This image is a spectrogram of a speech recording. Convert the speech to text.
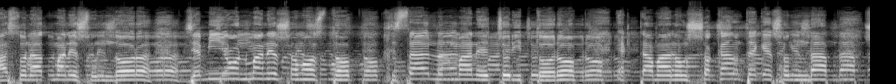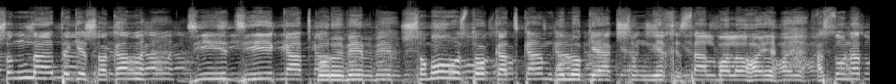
হাসনাত মানে সুন্দর, জামিউন মানে সমস্ত, খিসালুন মানে চরিত্র। একটা মানুষ সকাল থেকে সন্ধ্যা সন্ধ্যা থেকে সকাল যে যে কাজ করবে, সমস্ত কাজ কামগুলোকে একসঙ্গে খিসাল বলা হয়। হাসনাত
